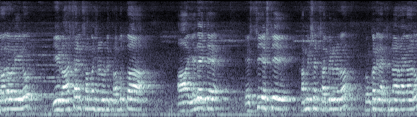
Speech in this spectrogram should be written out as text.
గౌరవనీయులు ఈ రాష్ట్రానికి సంబంధించినటువంటి ప్రభుత్వ ఆ, ఏదైతే ఎస్సీ ఎస్టీ కమిషన్ సభ్యులున్నారో కొంకటి లక్ష్మీనారాయణ గారు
